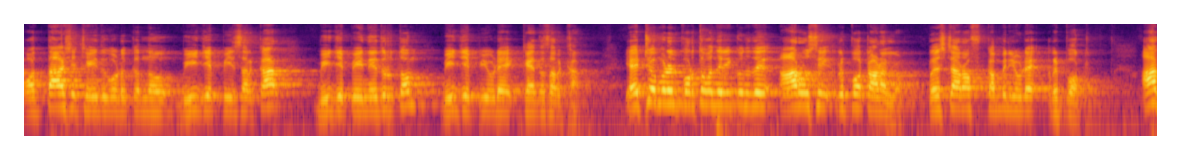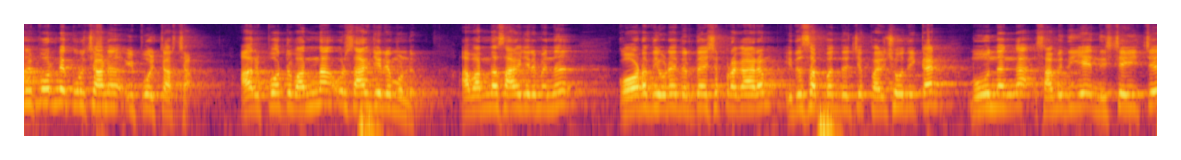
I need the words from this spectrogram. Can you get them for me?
ഒത്താശ ചെയ്തു കൊടുക്കുന്നു ബി ജെ പി സർക്കാർ ബി ജെ പി നേതൃത്വം ബി ജെ പിയുടെ കേന്ദ്ര സർക്കാർ. ഏറ്റവും കൂടുതൽ പുറത്തു വന്നിരിക്കുന്നത് ആർ ഒ സി റിപ്പോർട്ടാണല്ലോ. രജിസ്ട്രാർ ഓഫ് കമ്പനിയുടെ റിപ്പോർട്ട്. ആ റിപ്പോർട്ടിനെ കുറിച്ചാണ് ഇപ്പോൾ ചർച്ച. ആ റിപ്പോർട്ട് വന്ന ഒരു സാഹചര്യമുണ്ട്. ആ വന്ന സാഹചര്യം എന്ന് കോടതിയുടെ നിർദ്ദേശപ്രകാരം ഇത് സംബന്ധിച്ച് പരിശോധിക്കാൻ മൂന്നംഗ സമിതിയെ നിശ്ചയിച്ച്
